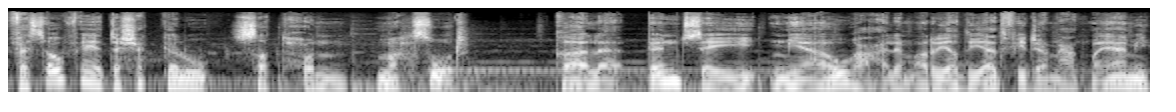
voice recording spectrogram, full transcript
فسوف يتشكل سطح محصور. قال بنسي مياو عالم الرياضيات في جامعة ميامي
